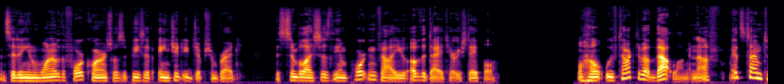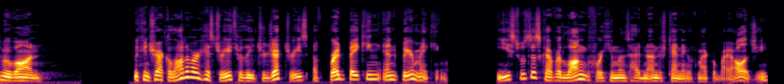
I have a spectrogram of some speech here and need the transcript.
and sitting in one of the four corners was a piece of ancient Egyptian bread. This symbolizes the important value of the dietary staple. Well, we've talked about that long enough. It's time to move on. We can track a lot of our history through the trajectories of bread baking and beer making. Yeast was discovered long before humans had an understanding of microbiology.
